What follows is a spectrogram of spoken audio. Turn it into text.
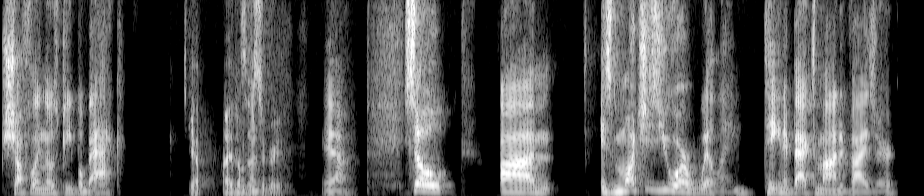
shuffling those people back. Yep, I don't so, disagree. Yeah. So, um, as much as you are willing, taking it back to Mod Advisor,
